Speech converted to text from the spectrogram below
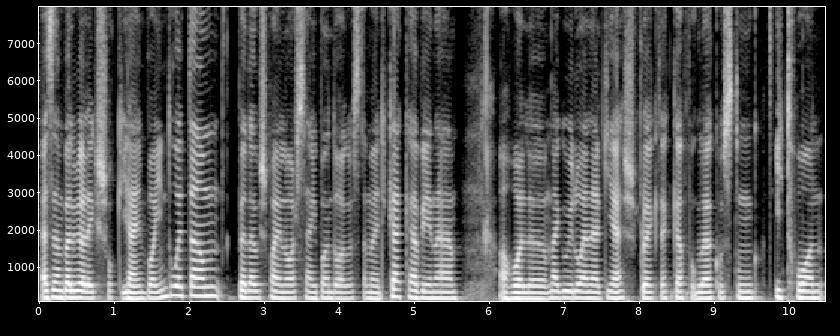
Ezen belül elég sok irányba indultam. Például Spanyolországban dolgoztam egy KKV-nál, ahol megújuló energiás projektekkel foglalkoztunk. Itthon,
